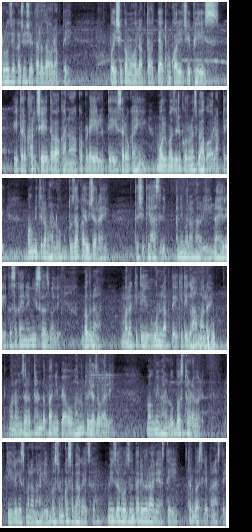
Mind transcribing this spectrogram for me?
रोज एकाच्या शेताला जावं लागते पैसे कमवावे लागतात त्यातून कॉलेजची फीस इतर खर्चे दवाखाना कपडे लत्ते सर्व काही मोलमजुरी करूनच भागवावं लागते मग मी तिला म्हणालो मग तुझा काय विचार आहे? तशी ती हसली आणि मला म्हणाली नाही रे तसं काही नाही मी सहज म्हणले. बघ ना मला किती ऊन लागते किती घाम आला आहे म्हणून जरा थंड पाणी प्यावं म्हणून तुझ्याजवळ आले. मग मी म्हणालो बस थोडा वेळ. ती लगेच मला म्हणाली बसून कसं भागायचं? मी जर रोजंदारीवर आले असते तर बसले पण असते.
